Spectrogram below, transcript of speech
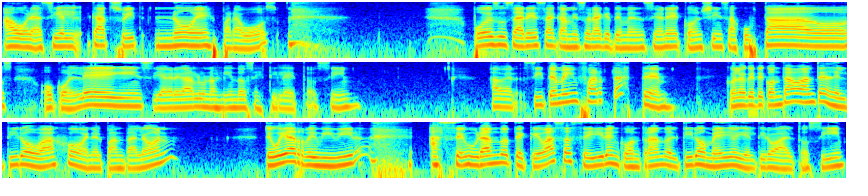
Ahora, si el cat suite no es para vos, puedes usar esa camisola que te mencioné con jeans ajustados o con leggings y agregarle unos lindos estiletos, ¿sí? A ver, si te me infartaste con lo que te contaba antes del tiro bajo en el pantalón, te voy a revivir asegurándote que vas a seguir encontrando el tiro medio y el tiro alto, ¿sí?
